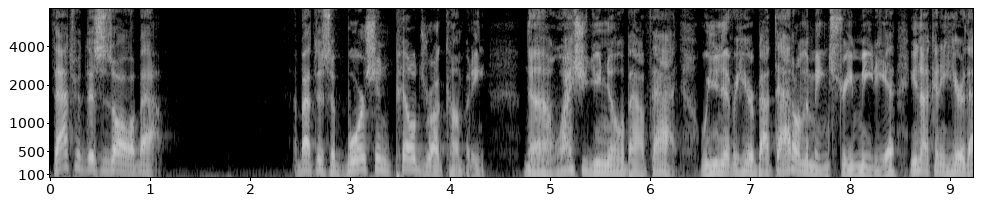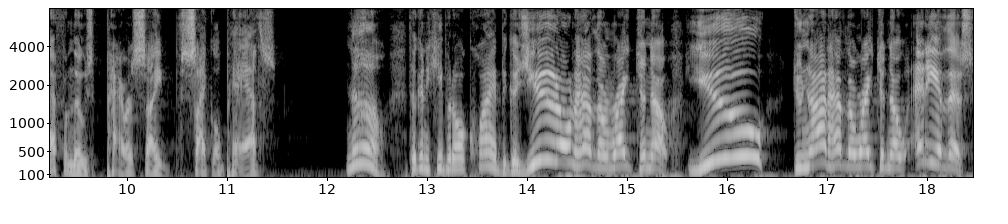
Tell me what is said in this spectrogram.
That's what this is all about. About this abortion pill drug company. Now, why should you know about that? Well, you never hear about that on the mainstream media. You're not going to hear that from those parasite psychopaths. No, they're going to keep it all quiet because you don't have the right to know. You do not have the right to know any of this.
